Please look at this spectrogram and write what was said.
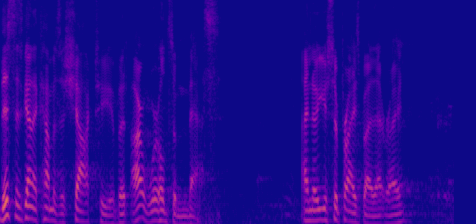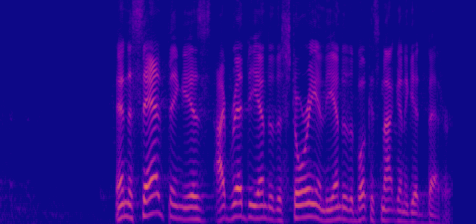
This is going to come as a shock to you, but our world's a mess. I know you're surprised by that, right? And the sad thing is, I've read the end of the story and the end of the book, it's not going to get better.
